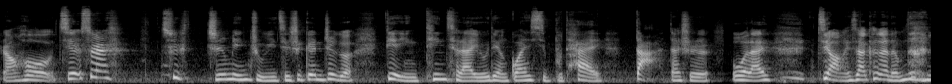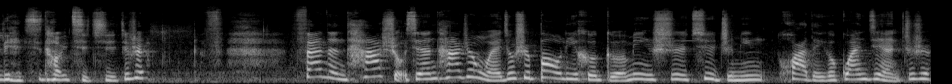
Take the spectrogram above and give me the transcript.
然后其实虽然去殖民主义其实跟这个电影听起来有点关系不太大，但是我来讲一下，看看能不能联系到一起去。就是 Fanon 他首先他认为就是暴力和革命是去殖民化的一个关键，就是。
